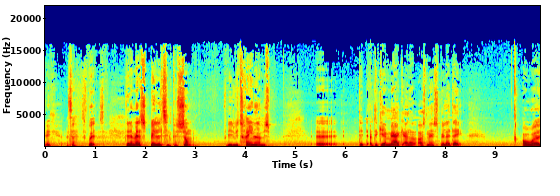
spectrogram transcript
Ikke? Altså, jeg- det der med at spille til en person, fordi vi trænede, og vi, øh, det, og det kan jeg mærke allerede, også når jeg spiller i dag. Og, øh,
